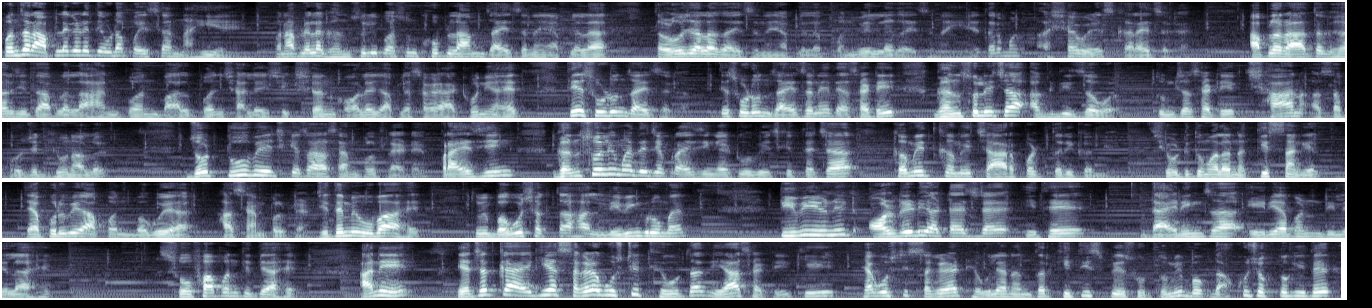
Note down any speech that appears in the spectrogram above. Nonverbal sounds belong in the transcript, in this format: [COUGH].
पण जर आपल्याकडे तेवढा पैसा नाही आहे पण आपल्याला घनसुलीपासून खूप लांब जायचं नाही आपल्याला तळोजाला जायचं नाही आपल्याला पनवेलला जायचं नाही आहे तर मग अशा वेळेस करायचं काय? आपलं राहतं घर जिथं आपलं लहानपण बालपण शालेय शिक्षण कॉलेज आपल्या सगळ्या आठवणी आहेत ते सोडून जायचं का? ते सोडून जायचं नाही. त्यासाठी घनसोलीच्या अगदी जवळ तुमच्यासाठी एक छान असा प्रोजेक्ट घेऊन आलो आहे जो टू बी एच केचा हा सॅम्पल फ्लॅट आहे. प्रायझिंग घनसोलीमध्ये जे प्रायझिंग आहे टू बी एच के त्याच्या कमीत कमी चार पट तरी कमी आहे. शेवटी तुम्हाला नक्कीच सांगेल त्यापूर्वी आपण बघूया हा सॅम्पल फ्लॅट जिथे मी उभा आहे तुम्ही बघू शकता हा लिव्हिंग रूम आहे. T V unit already attached आहे. इथे डायनिंगचा एरिया पण दिलेला आहे. सोफा पण तिथे आहे. आणि याच्यात काय आहे की या सगळ्या गोष्टी ठेवतात यासाठी की ह्या गोष्टी सगळ्या ठेवल्यानंतर किती स्पेस उरतो. मी ब- दाखवू शकतो की इथे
